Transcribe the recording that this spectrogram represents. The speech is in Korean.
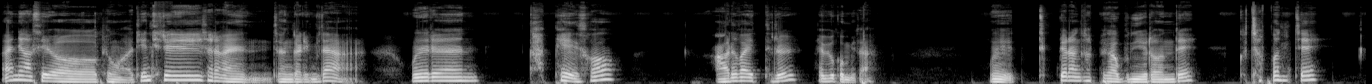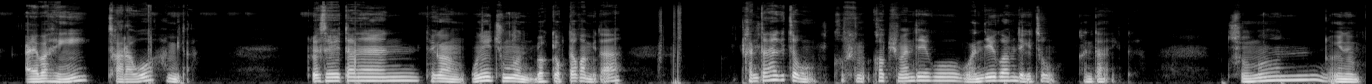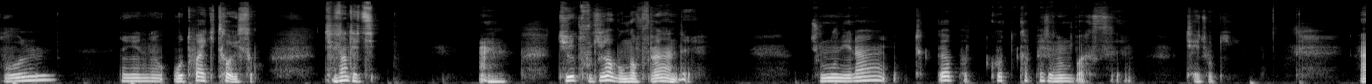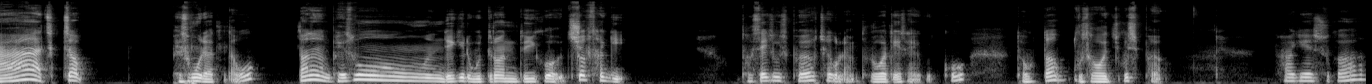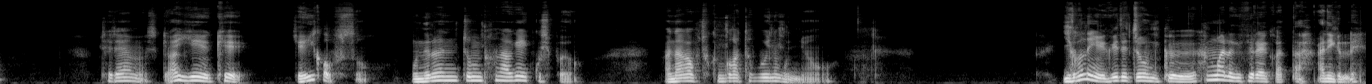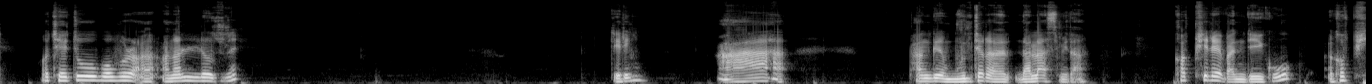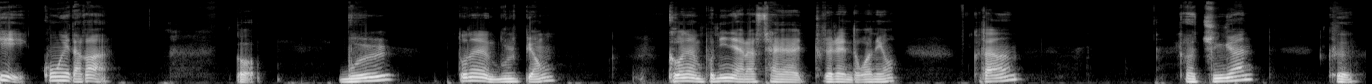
안녕하세요. 병화 TNT를 사랑하는 전갈입니다. 오늘은 카페에서 아르바이트를 해볼 겁니다. 오늘 특별한 카페가 문을 열었는데 그 첫 번째 알바생이 저라고 합니다. 그래서 일단은 대강 오늘 주문 몇 개 없다고 합니다. 간단하겠죠 뭐. 커피, 커피 만들고 뭐 만들고 하면 되겠죠 뭐. 간단하니까. 주문 여기는 물 여기는 오토바이 기타가 있어. 지금 상태 지... 뒤에 두 개가 뭔가 불안한데. 주문이랑 특급 벚꽃 카페 전용 박스 제조기. 아, 직접 배송을 해야 된다고? 나는 배송은 얘기를 못 들었는데 이거 취업 사기. 더 세지고 싶어요? 최고라면 불가대에 살고 있고 더욱더 무서워지고 싶어요. 파괴 수가 대단한 맛있게. 아, 얘 이렇게 예의가 없어. 오늘은 좀 편하게 입고 싶어요. 만화가 부족한 것 같아 보이는군요. 이거는 읽을 때 좀 그 항마력이 필요할 것 같다. 아니 글래. 어, 제조법을 안, 안 알려주네? 띠링? 아, 방금 문자가 날- 날라왔습니다. 커피를 만들고, 아, 커피 콩에다가, 그, 물, 또는 물병, 그거는 본인이 알아서 잘 조절해야 된다고 하네요. 그 다음, 그 중요한, 그,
